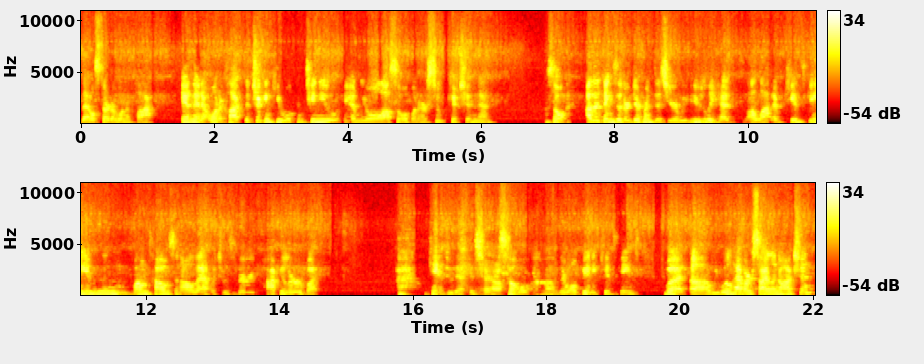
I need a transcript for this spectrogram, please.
that'll start at one o'clock, and then at one o'clock the chicken queue will continue, and we will also open our soup kitchen then. So other things that are different this year, we've usually had a lot of kids games and bounce house and all that, which was very popular, but can't do that this yeah. year. So uh, there won't be any kids games. But uh, we will have our silent auction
